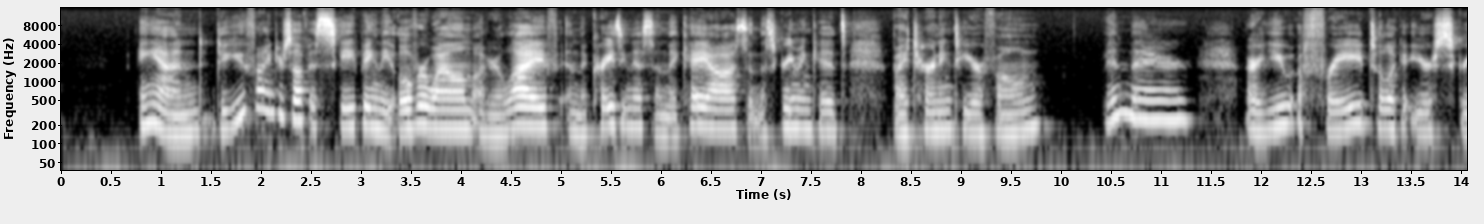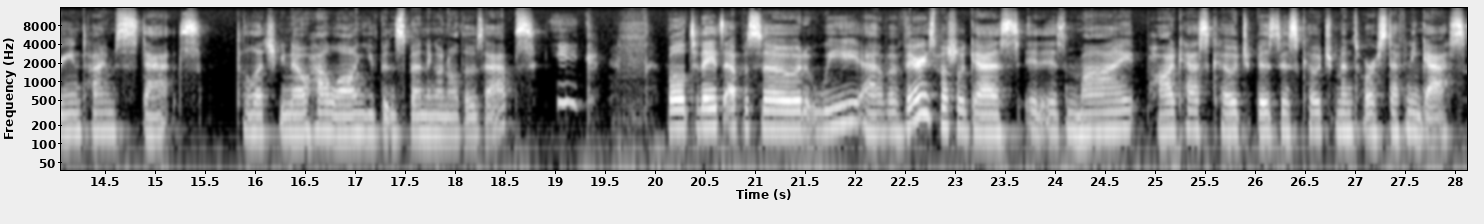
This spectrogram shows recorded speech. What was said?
And do you find yourself escaping the overwhelm of your life and the craziness and the chaos and the screaming kids by turning to your phone? Been there. Are you afraid to look at your screen time stats to let you know how long you've been spending on all those apps? Eek. Well, today's episode, we have a very special guest. It is my podcast coach, business coach, mentor, Stefanie Gass.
